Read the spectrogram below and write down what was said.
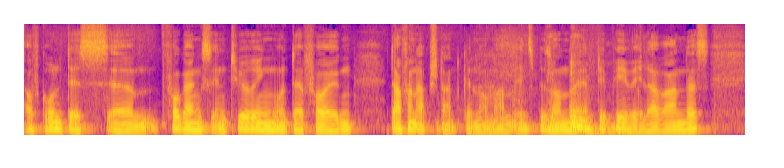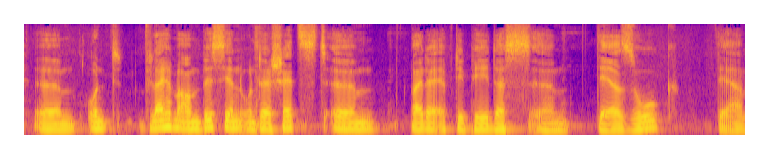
aufgrund des ähm, Vorgangs in Thüringen und der Folgen davon Abstand genommen haben. Insbesondere FDP-Wähler waren das. Ähm, und vielleicht hat man auch ein bisschen unterschätzt ähm, bei der FDP, dass ähm, der Sog der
